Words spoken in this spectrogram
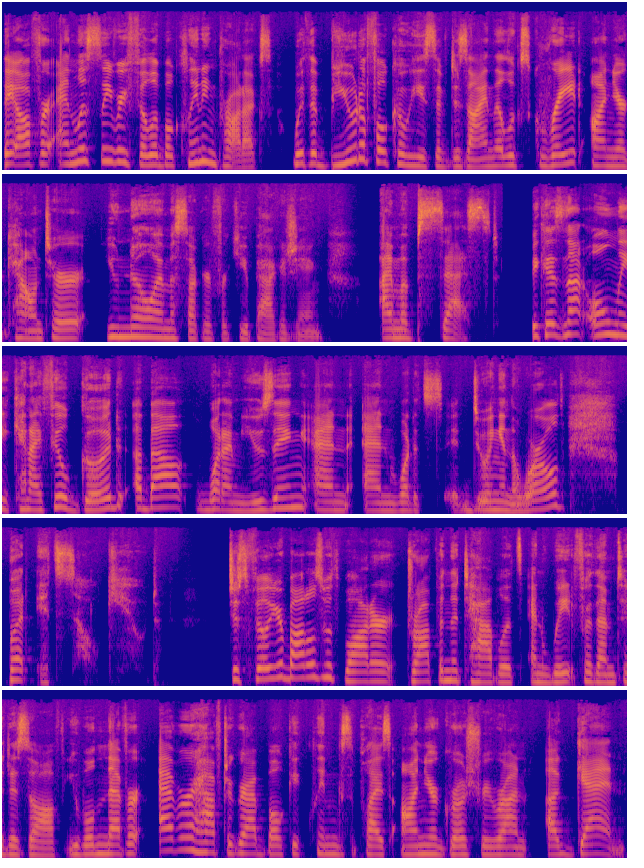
they offer endlessly refillable cleaning products with a beautiful, cohesive design that looks great on your counter. You know, I'm a sucker for cute packaging. I'm obsessed because not only can I feel good about what I'm using and, and what it's doing in the world, but it's so cute. Just fill your bottles with water, drop in the tablets, and wait for them to dissolve. You will never, ever have to grab bulky cleaning supplies on your grocery run again.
